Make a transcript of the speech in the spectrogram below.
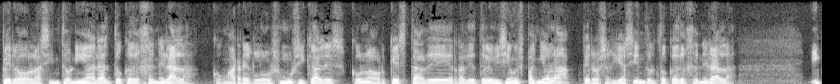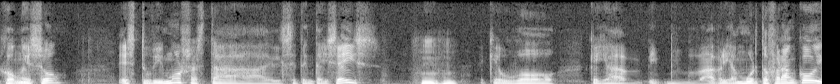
Pero la sintonía era el toque de Generala, con arreglos musicales con la orquesta de Radio Televisión Española, pero seguía siendo el toque de Generala. Y con eso estuvimos hasta el 76 Ujú. que hubo que ya habría muerto Franco y,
